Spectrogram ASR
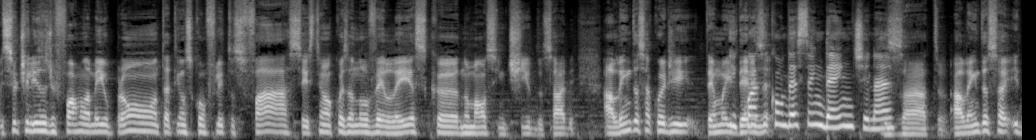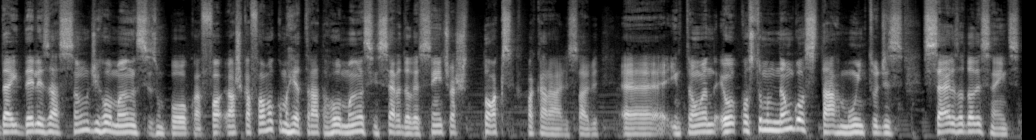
se utiliza de fórmula meio pronta, tem uns conflitos fáceis, tem uma coisa novelesca no mau sentido, sabe? Além dessa coisa de ter uma idealização. quase condescendente, né? Exato. Além dessa e da idealização de romances um pouco. eu acho que a forma como retrata romance em série adolescente eu acho tóxica pra caralho, sabe? É, então eu, eu costumo não gostar muito de séries adolescentes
